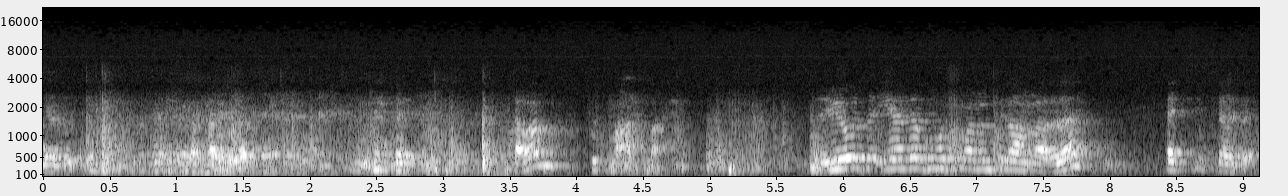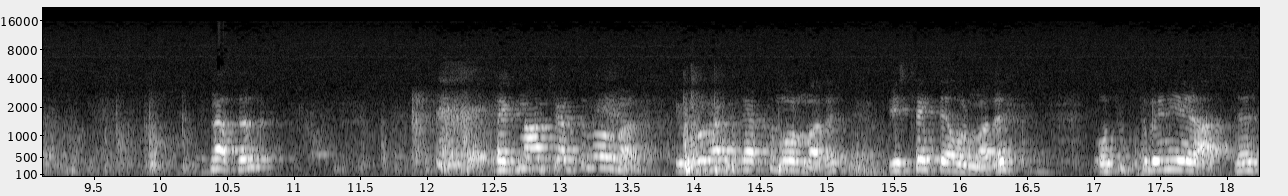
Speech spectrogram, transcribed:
Gel tamam? Tutma atma. Yolda, yerde buluşmanın planları da hepsi serbest. Nasıl? Tekme atacaktım olmadı. Yumruğu atacaktım olmadı. Dirsek de olmadı. O tuttu beni yere attı.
